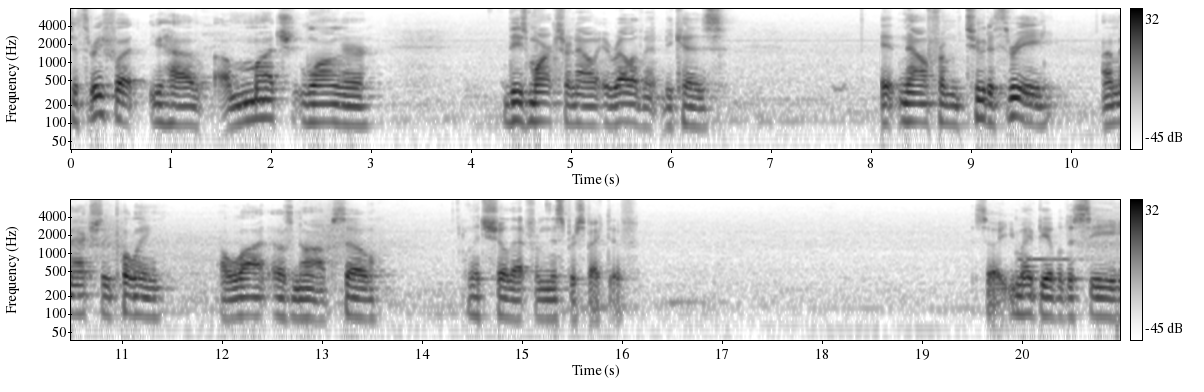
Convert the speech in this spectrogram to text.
to 3 foot you have a much longer these marks are now irrelevant because it now from 2 to 3 I'm actually pulling a lot of knobs. So let's show that from this perspective. So you might be able to see.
